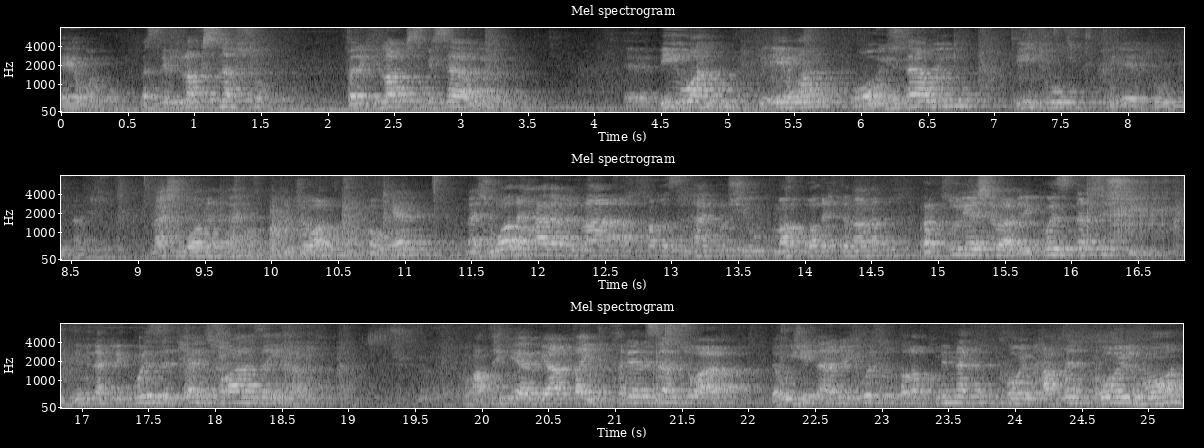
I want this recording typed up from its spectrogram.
A1 بس ال flux نفسه. فال flux بيساوي B1 في A1 وهو يساوي B2 في A2 نفسه. ماشي واضح الآن؟ مضبوط الجواب؟ okay. ماشي واضح هذا قبل ما أخلص الهاي كل شيء واضح تماما. ركزوا لي يا شباب ال quiz نفس الشيء. بدي منك ال quiz تحل سؤال زي هذا. اعطيك ارجاء طيب خلينا نسأل سؤال. لو جيت أنا بال quiz وطلبت منك coil حطيت coil هون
